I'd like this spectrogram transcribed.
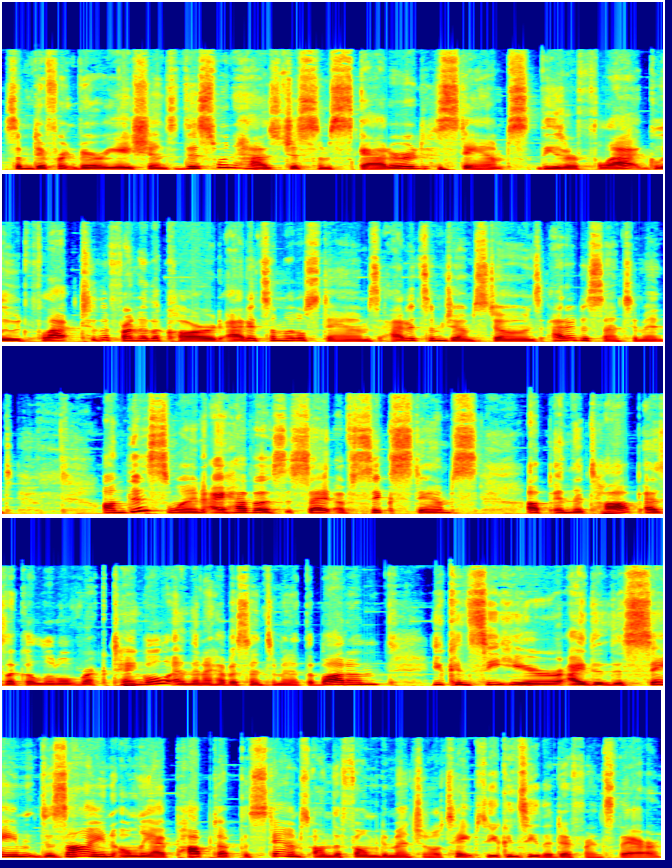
some different variations. This one has just some scattered stamps. These are flat glued flat to the front of the card, added some little stamps, added some gemstones, added a sentiment. On this one, I have a set of six stamps up in the top as like a little rectangle, and then I have a sentiment at the bottom. You can see here, I did the same design, only I popped up the stamps on the foam dimensional tape, so you can see the difference there.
